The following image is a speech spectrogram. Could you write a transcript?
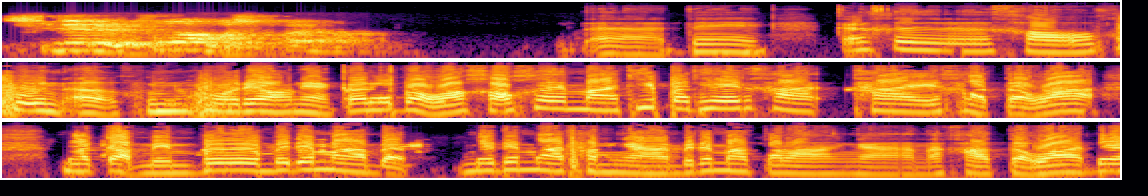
시대를 투어하고 싶어요. เอ่อเดก็คือเขาคุณเออคุณโฮเดลเนี่ยก็ได้บอกว่าเขาเคยมาที่ประเทศค่ะไทยค่ะ แต่ว่ามากับเมมเบอร์ไม่ได้มาแบบไม่ได้มาทำงานไม่ได้มาตารางงานนะคะ แต่ว่าได้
